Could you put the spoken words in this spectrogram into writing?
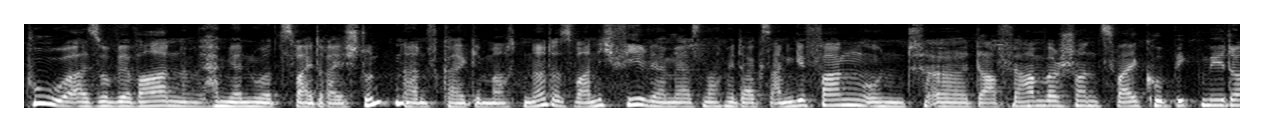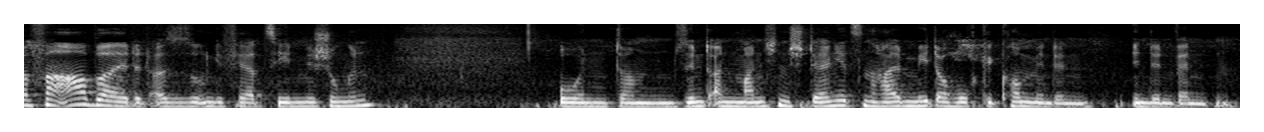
Puh, also wir waren, wir haben ja nur zwei, drei Stunden Hanfkalk gemacht, ne? Das war nicht viel. Wir haben erst nachmittags angefangen und äh, dafür haben wir schon zwei Kubikmeter verarbeitet, also so ungefähr zehn Mischungen. Und ähm, sind an manchen Stellen jetzt einen halben Meter hoch gekommen in den, in den Wänden.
